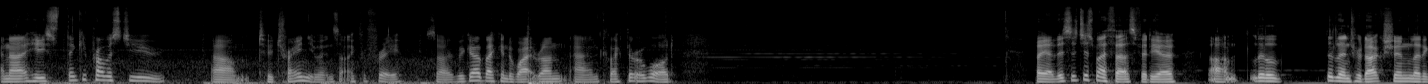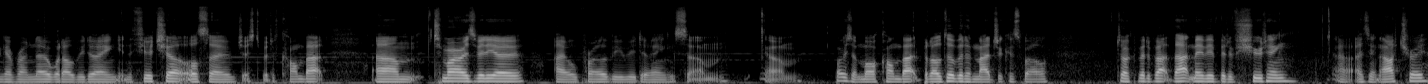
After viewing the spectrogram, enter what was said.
And uh, he's think he promised you um, to train you in something for free. So we go back into Whiterun and collect the reward. But yeah, this is just my first video. Um, little little introduction, letting everyone know what I'll be doing in the future. Also, just a bit of combat. Um, tomorrow's video, I will probably be doing some, um, probably some more combat, but I'll do a bit of magic as well. Talk a bit about that, maybe a bit of shooting, uh, as in archery.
